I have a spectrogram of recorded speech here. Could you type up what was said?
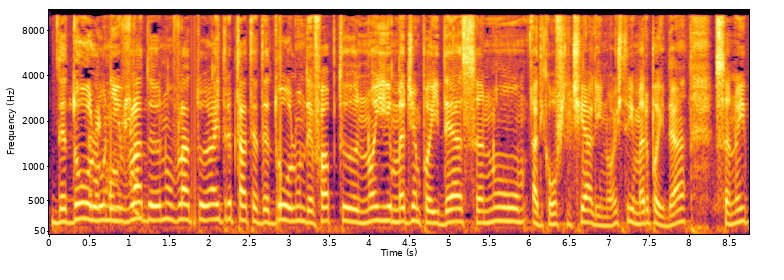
de două să ne luni, confrunte. Vlad, nu, Vlad, ai dreptate, de două luni, de fapt, noi mergem pe ideea să nu, adică oficialii noștri merg pe ideea să nu-i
